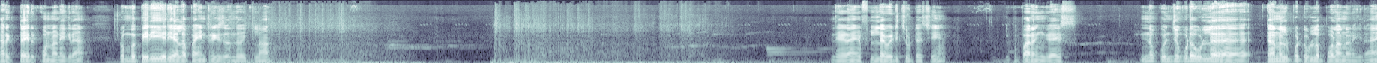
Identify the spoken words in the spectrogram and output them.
கரெக்டாக இருக்கும்னு நினைக்கிறேன். ரொம்ப பெரிய ஏரியாவில் பைன் ட்ரீஸ் வந்து வைக்கலாம். இந்த இடம் ஃபுல்லாக வெடிச்சு விட்டாச்சு. இப்போ பாருங்கள் கைஸ் இன்னும் கொஞ்சம் கூட உள்ள டேர்னல் போட்டு உள்ளே போகலான்னு நினைக்கிறேன்.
